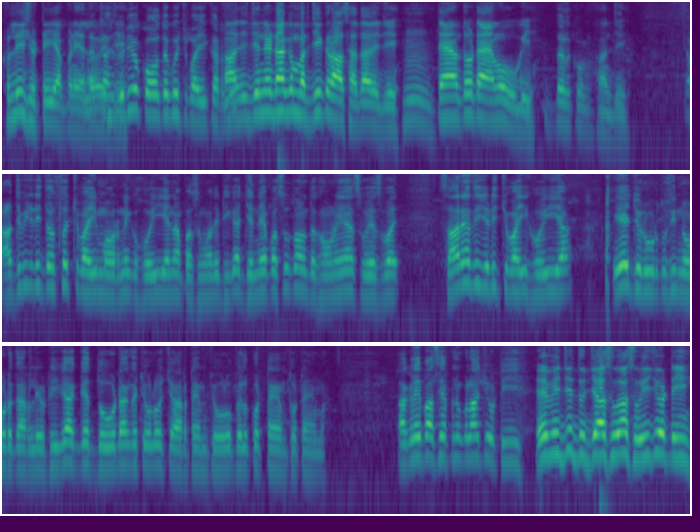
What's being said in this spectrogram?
ਖੁੱਲੀ ਛੁੱਟੀ ਆਪਣੇ ਵੱਲੋਂ ਅੱਛਾ ਵੀਡੀਓ ਕਾਲ ਤੇ ਕੋਈ ਚਪਾਈ ਕਰ ਹਾਂਜੀ ਜਿੰਨੇ ਡੰਗ ਮਰਜ਼ੀ ਕਰਾ ਸਕਦਾ ਵੀਰ ਜੀ। ਟਾਈਮ ਤੋਂ ਟਾਈਮ ਹੋਊਗੀ। ਬਿਲਕੁਲ। ਹਾਂਜੀ। ਅੱਜ ਵੀ ਜਿਹੜੀ ਦੋਸਤੋ ਚਵਾਈ ਮਾਰਨਿੰਗ ਹੋਈ ਹੈ ਇਹਨਾਂ ਪਸ਼ੂਆਂ ਦੀ ਠੀਕ ਹੈ? ਜਿੰਨੇ ਪਸ਼ੂ ਤੁਹਾਨੂੰ ਦਿਖਾਉਣੇ ਆ ਸਵੇਸ ਬਾਈ ਸਾਰਿਆਂ ਦੀ ਜਿਹੜੀ ਚਵਾਈ ਹੋਈ ਆ ਇਹ ਜਰੂਰ ਤੁਸੀਂ ਨੋਟ ਕਰ ਲਿਓ ਠੀਕ ਹੈ ਅੱਗੇ ਦੋ ਡੰਗ ਚੋਲੋ ਚਾਰ ਟਾਈਮ ਚੋਲੋ ਬਿਲਕੁਲ ਟਾਈਮ ਤੋਂ ਟਾਈਮ ਅਗਲੇ ਪਾਸੇ ਆਪਣੇ ਕੋਲ ਆ ਝੋਟੀ। ਇਹ ਵੀਰ ਜੀ ਦੂਜਾ ਸੂਆ ਸੂਈ ਝੋਟੀ।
